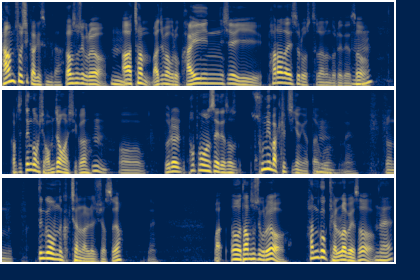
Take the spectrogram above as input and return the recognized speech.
다음 소식 가겠습니다. 다음 소식으로요. 음. 아참 마지막으로 가인 씨의 이 Paradise Lost라는 노래에 대해서 음. 갑자기 뜬금없이 엄정화 씨가 음. 어 노래를 퍼포먼스에 대해서 숨이 막힐 지경이었다고 음. 네. 그런 뜬금없는 극찬을 알려주셨어요. 네. 마, 어, 다음 소식으로요. 한국 갤럽에서 네.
